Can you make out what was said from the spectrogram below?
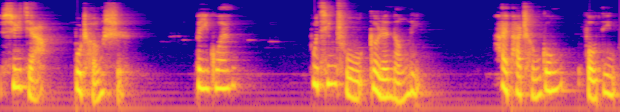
虚假、不诚实；悲观，不清楚个人能力。害怕成功，否定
